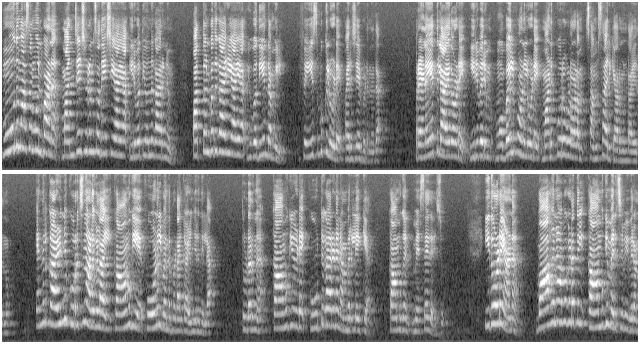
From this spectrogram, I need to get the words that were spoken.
മൂന്ന് മാസം മുൻപാണ് മഞ്ചേശ്വരം സ്വദേശിയായ ഇരുപത്തിയൊന്നുകാരനും പത്തൊൻപതുകാരിയായ യുവതിയും തമ്മിൽ ഫേസ്ബുക്കിലൂടെ പരിചയപ്പെടുന്നത്. പ്രണയത്തിലായതോടെ ഇരുവരും മൊബൈൽ ഫോണിലൂടെ മണിക്കൂറുകളോളം സംസാരിക്കാറുമുണ്ടായിരുന്നു. എന്നാൽ കഴിഞ്ഞ കുറച്ചു നാളുകളായി കാമുകിയെ ഫോണിൽ ബന്ധപ്പെടാൻ കഴിഞ്ഞിരുന്നില്ല. തുടർന്ന് കാമുകിയുടെ കൂട്ടുകാരുടെ നമ്പറിലേക്ക് കാമുകൻ മെസ്സേജ് അയച്ചു. ഇതോടെയാണ് വാഹനാപകടത്തിൽ കാമുകി മരിച്ച വിവരം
